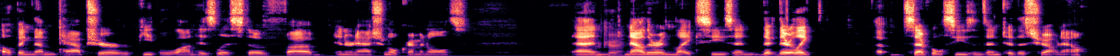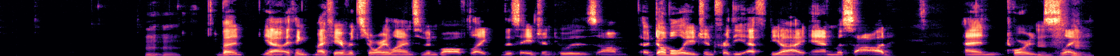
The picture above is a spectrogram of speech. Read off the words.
helping them capture people on his list of uh, international criminals. And okay. now they're in like season, they're, they're, like uh, several seasons into this show now. Mm-hmm. but yeah, I think my favorite storylines have involved like this agent who is um, a double agent for the FBI and Mossad, and towards mm-hmm. like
